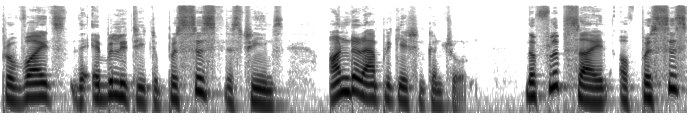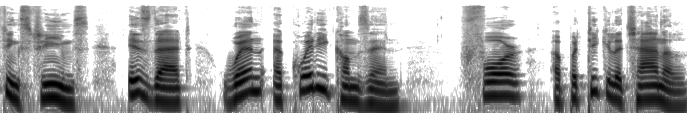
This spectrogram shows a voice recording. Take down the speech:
provides the ability to persist the streams under application control. The flip side of persisting streams is that when a query comes in for a particular channel,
